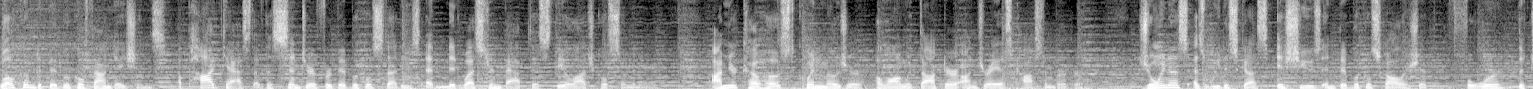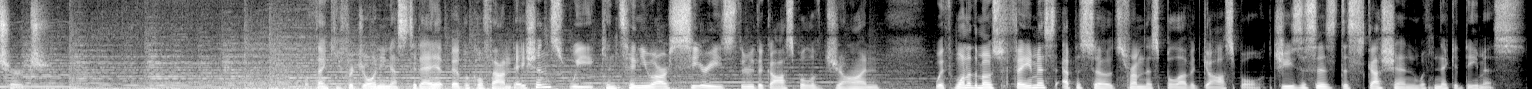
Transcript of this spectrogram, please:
Welcome to Biblical Foundations, a podcast of the Center for Biblical Studies at Midwestern Baptist Theological Seminary. I'm your co host, Quinn Mosier, along with Dr. Andreas Köstenberger. Join us as we discuss issues in biblical scholarship for the church. Well, thank you for joining us today at Biblical Foundations. We continue our series through the Gospel of John with one of the most famous episodes from this beloved gospel Jesus' discussion with Nicodemus.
